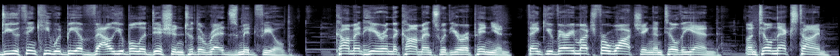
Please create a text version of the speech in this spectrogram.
Do you think he would be a valuable addition to the Reds midfield? Comment here in the comments with your opinion. Thank you very much for watching until the end. Until next time.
